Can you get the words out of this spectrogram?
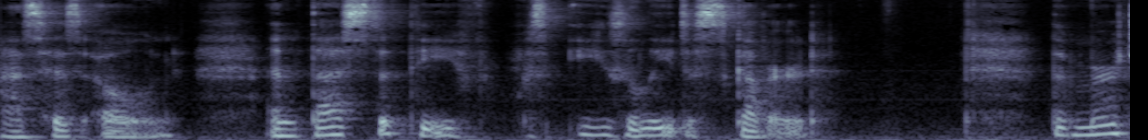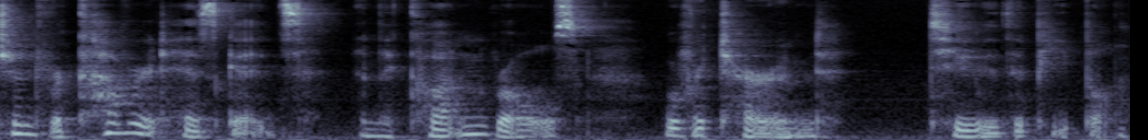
as his own, and thus the thief was easily discovered. The merchant recovered his goods, and the cotton rolls were returned to the people.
